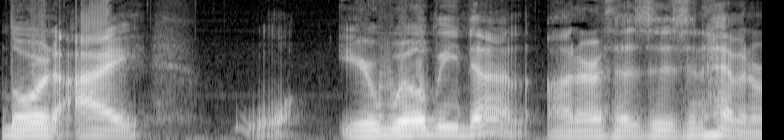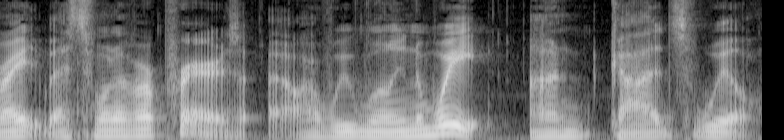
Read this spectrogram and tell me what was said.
Lord, I your will be done on earth as it is in heaven, right? That's one of our prayers. Are we willing to wait on God's will?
